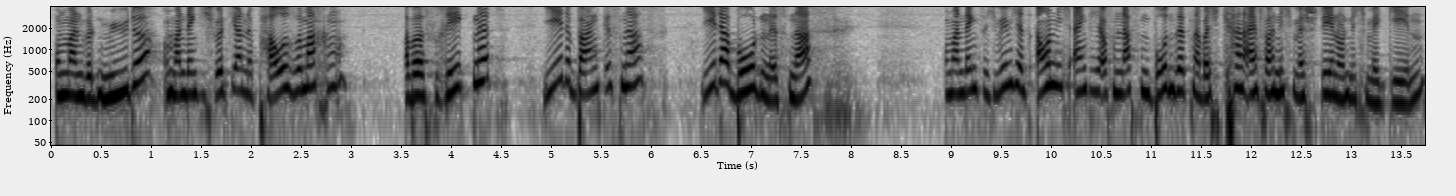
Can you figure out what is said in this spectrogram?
und man wird müde und man denkt, ich würde gerne eine Pause machen, aber es regnet, jede Bank ist nass, jeder Boden ist nass und man denkt sich, ich will mich jetzt auch nicht eigentlich auf einen nassen Boden setzen, aber ich kann einfach nicht mehr stehen und nicht mehr gehen.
